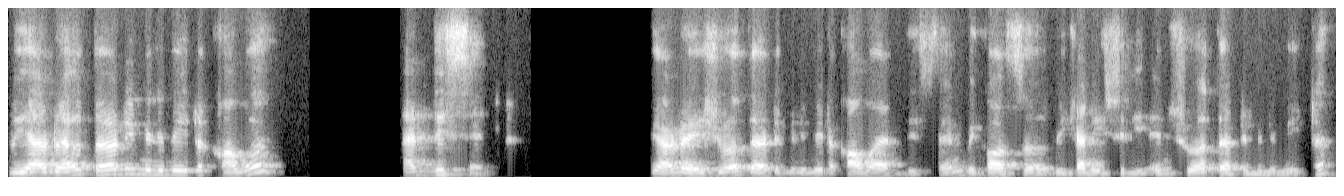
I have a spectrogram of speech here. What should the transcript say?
we have to have 30 millimeter cover at this end. We have to ensure 30 millimeter cover at this end because uh, we can easily ensure 30 millimeter,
